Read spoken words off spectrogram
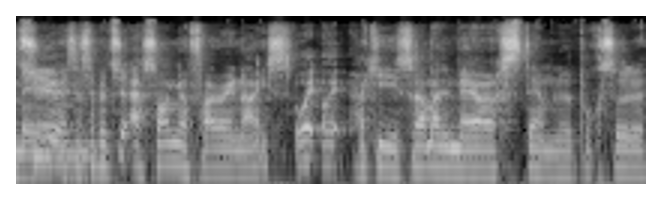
Mais, euh, ça s'appelle-tu A Song of Fire and Ice? Ouais, ouais. Ok, c'est vraiment le meilleur système là, pour ça. Là.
